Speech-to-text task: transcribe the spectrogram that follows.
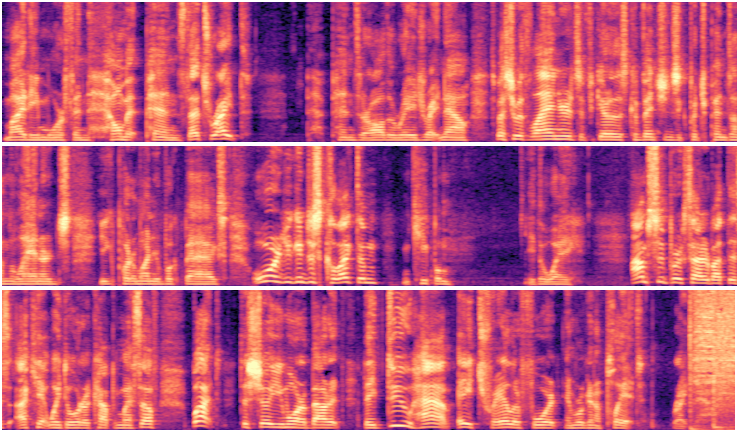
Mighty Morphin helmet pins. That's right, pens are all the rage right now, especially with lanyards. If you go to those conventions, you can put your pens on the lanyards. You can put them on your book bags, or you can just collect them and keep them. Either way. I'm super excited about this. I can't wait to order a copy myself. But to show you more about it, they do have a trailer for it, and we're to play it right now.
